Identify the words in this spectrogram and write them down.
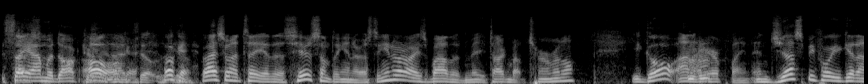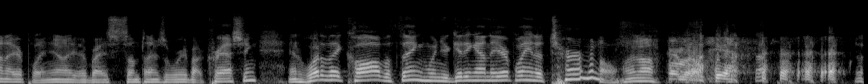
a, say I'm a doctor. Oh, okay. tell- okay. yeah. Well, I just want to tell you this. Here's something interesting. You know what always bothered me? Talking about terminal. You go on Mm-hmm. an airplane, and just before you get on an airplane, you know, everybody sometimes worry about crashing. And what do they call the thing when you're getting on the airplane? A terminal. You know? Terminal. Yeah.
